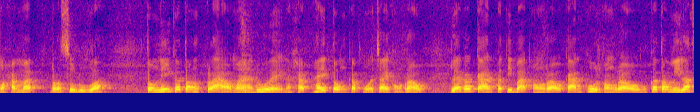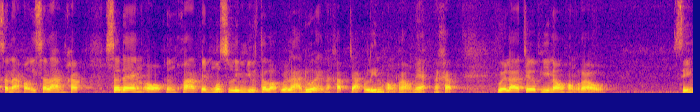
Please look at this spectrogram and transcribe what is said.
มุฮัมมัดรอซูลุลลอฮ์ตรงนี้ก็ต้องกล่าวมาด้วยนะครับ ให้ตรงกับหัวใจของเรา แล้วก็การปฏิบัติของเราการพูดของเราก็ต้องมีลักษณะของอิสลามครับ แสดงออกถึงความเป็นมุสลิมอยู่ตลอดเวลาด้วยนะครับ จากลิ้นของเราเนี่ยนะครับ เวลาเจอพี่น้องของเรา สิ่ง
